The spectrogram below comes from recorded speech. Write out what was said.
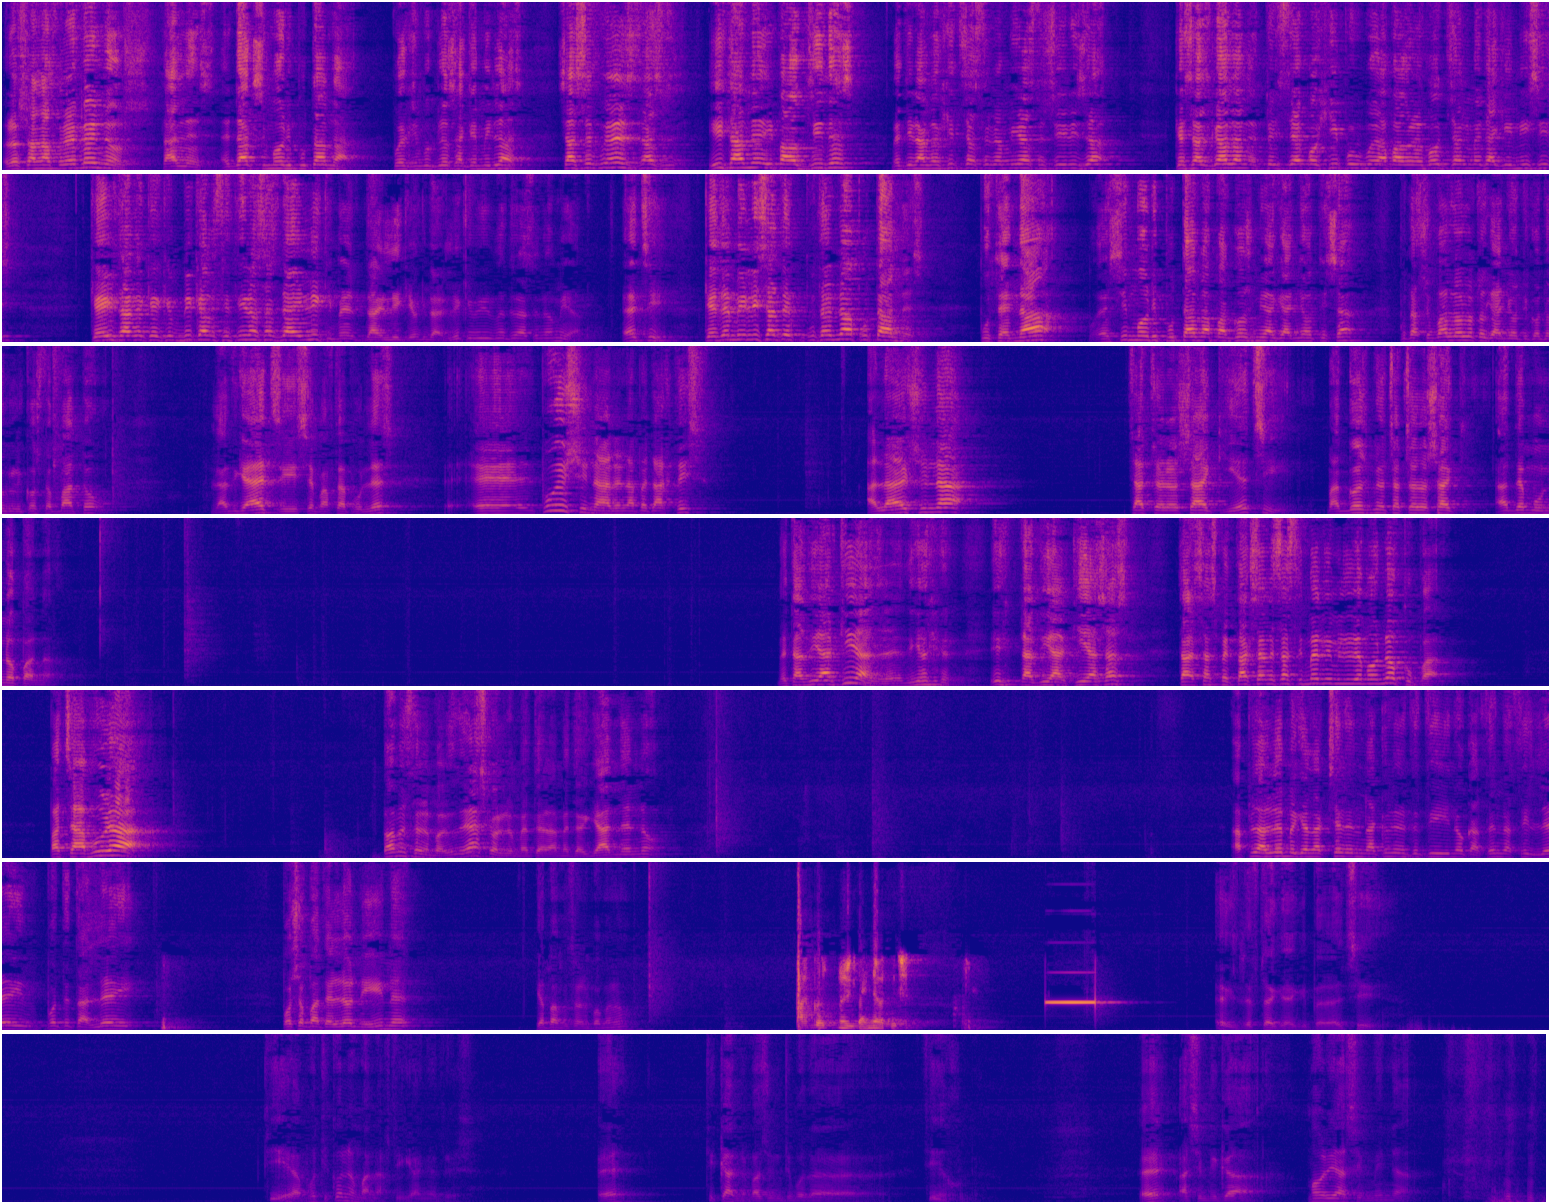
Ρωσαναθρεμένος, θα λες. Εντάξει, μόρι πουτάνα, που έχεις μου γλώσσα και μιλάς. Σας ευχαριστώ, σας... Ήτανε οι παοξίδες με την ανοχή της αστυνομίας του ΣΥΡΙΖΑ και σας βγάλανε τε- στην εποχή που απαγορευόντουσαν οι μετακινήσεις και ήρθανε και, και μπήκαν στη θύρα σας Νταϊλίκη. Με Νταϊλίκη, όχι Νταϊλίκη, με την αστυνομία. Έτσι. Και δεν μιλήσατε πουθενά πουτάνες. Πουθενά, εσύ μωρή πουτάνα παγκόσμια γιανιώτησα, που θα σου βάλω όλο το γιανιώτικο το γλυκό στον πάτο. Δηλαδή για έτσι είσαι με αυτά που λες. Ε, ε, πού ήσουν ρε να πεταχτείς; Αλλά ήσουν τσατσοροσάκι, έτσι. Παγκόσμιο τσατσοροσάκι. Άντε μου νόπανα. Με τα διαρκεία, ρε. Διο- ε, Τα διαρκεία σας, τα, σας πετάξανε σαν στημένη λεμονόκουπα. Πατσαβούρα. Πάμε στον επόμενο. Δεν ασχολούμαι τώρα με το Γιάννενο. Απλά λέμε για να ξέρετε να κρίνετε τι είναι ο καθένας, τι λέει, πότε τα λέει, πόσο πατελώνει είναι. Για πάμε στον επόμενο. Παγκόσμιος Γιαννιώτης. Έχεις λεφτάκια εκεί πέρα, έτσι. Τι, από τι κόνομα είναι αυτοί οι Γιάννιωτες. Ε, τι κάνουν, βάζουν τίποτα... Τι έχουν. Ε, ασημικά. Μωρή ασημίνα.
